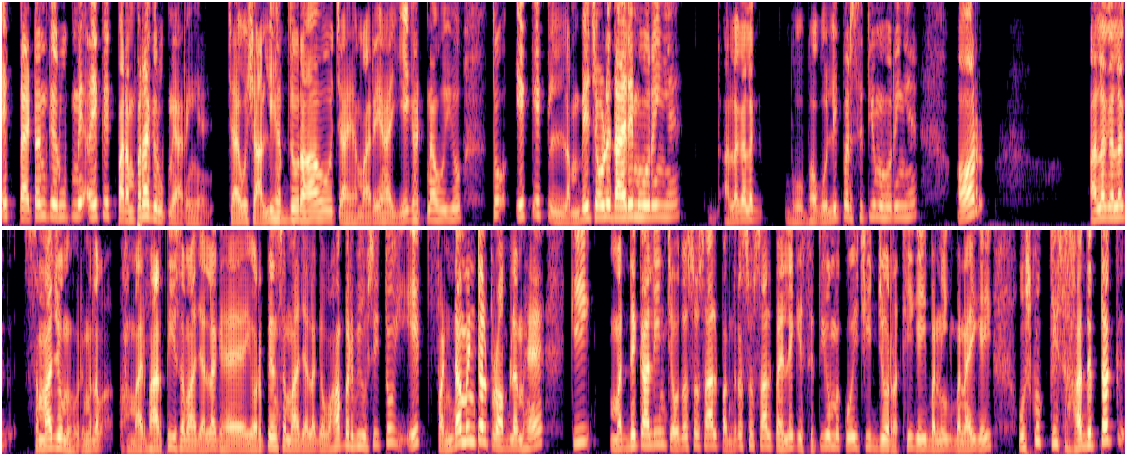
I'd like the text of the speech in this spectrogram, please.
एक पैटर्न के रूप में, एक एक परंपरा के रूप में आ रही हैं। चाहे वो शाली हब्दो रहा हो, चाहे हमारे यहाँ ये घटना हुई हो तो एक एक लंबे चौड़े दायरे में हो रही हैं अलग अलग भौगोलिक परिस्थितियों में हो रही हैं और अलग अलग समाजों में हो रही मतलब हमारे भारतीय समाज अलग है, यूरोपियन समाज अलग है, वहाँ पर भी उसी तो एक फंडामेंटल प्रॉब्लम है कि मध्यकालीन 1400 साल 1500 साल पहले की स्थितियों में कोई चीज़ जो रखी गई, बनी, बनाई गई, उसको किस हद तक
